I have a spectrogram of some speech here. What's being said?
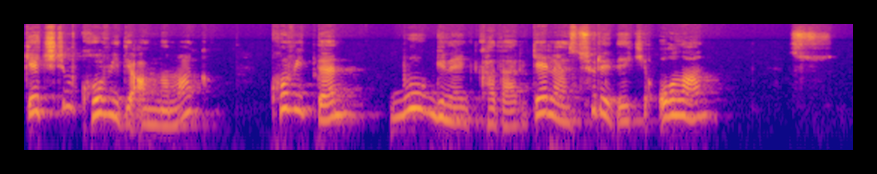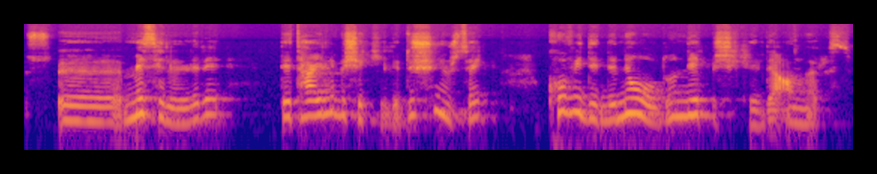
Geçtim Covid'i anlamak. Covid'den bugüne kadar gelen süredeki olan e, meseleleri detaylı bir şekilde düşünürsek Covid'in de ne olduğunu net bir şekilde anlarız.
